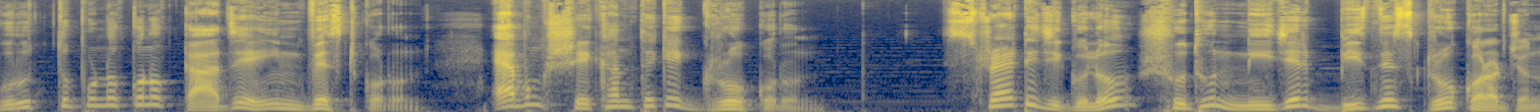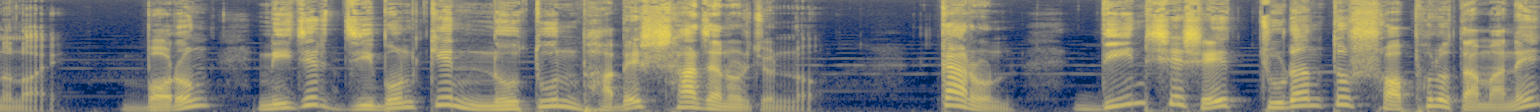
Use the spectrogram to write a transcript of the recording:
গুরুত্বপূর্ণ কোনো কাজে ইনভেস্ট করুন এবং সেখান থেকে গ্রো করুন। স্ট্র্যাটেজিগুলো শুধু নিজের বিজনেস গ্রো করার জন্য নয়, বরং নিজের জীবনকে নতুনভাবে সাজানোর জন্য। কারণ, দিন শেষে চূড়ান্ত সফলতা মানে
